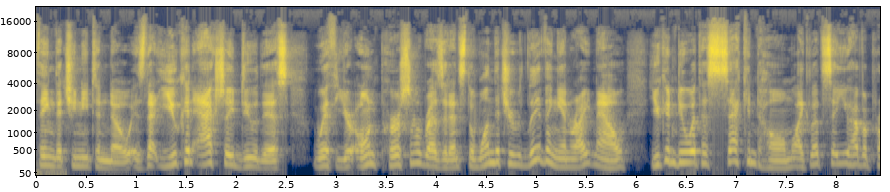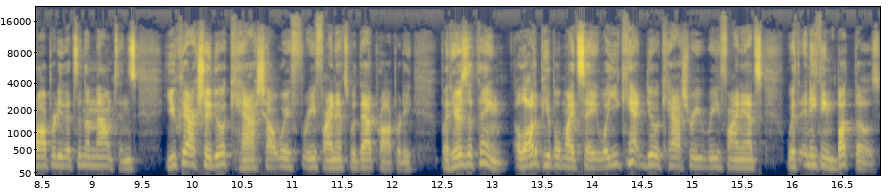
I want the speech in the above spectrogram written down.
thing that you need to know is that you can actually do this with your own personal residence, the one that you're living in right now. You can do with a second home. Like, let's say you have a property that's in the mountains, you could actually do a cash out refinance with that property. But here's the thing a lot of people might say, well, you can't do a cash refinance with anything but those.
